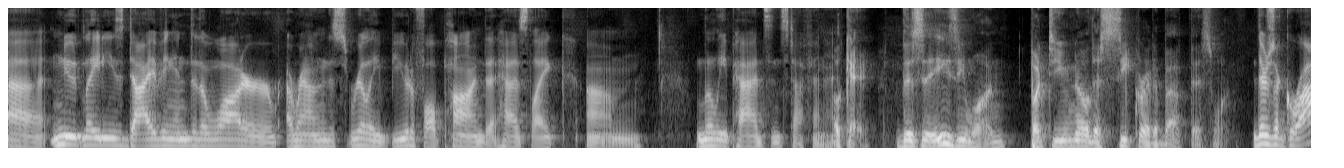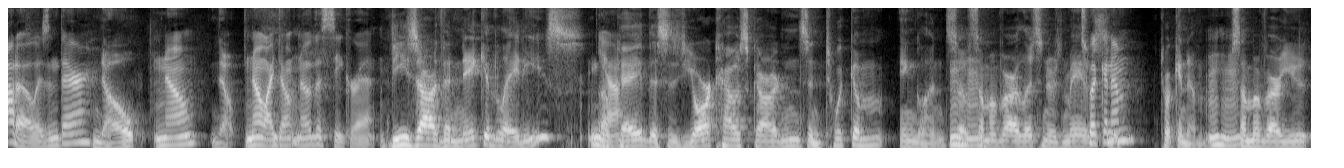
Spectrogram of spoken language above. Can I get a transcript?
uh, nude ladies diving into the water around this really beautiful pond that has like um, lily pads and stuff in it. Okay. This is an easy one, but do you know the secret about this one? There's a grotto, isn't there? No. No? No. No, I don't know the secret. These are the Naked Ladies. Yeah. Okay. This is York House Gardens in Twickenham, England. So some of our listeners may have. Twickenham? Mm-hmm. Twickenham. Some of our you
